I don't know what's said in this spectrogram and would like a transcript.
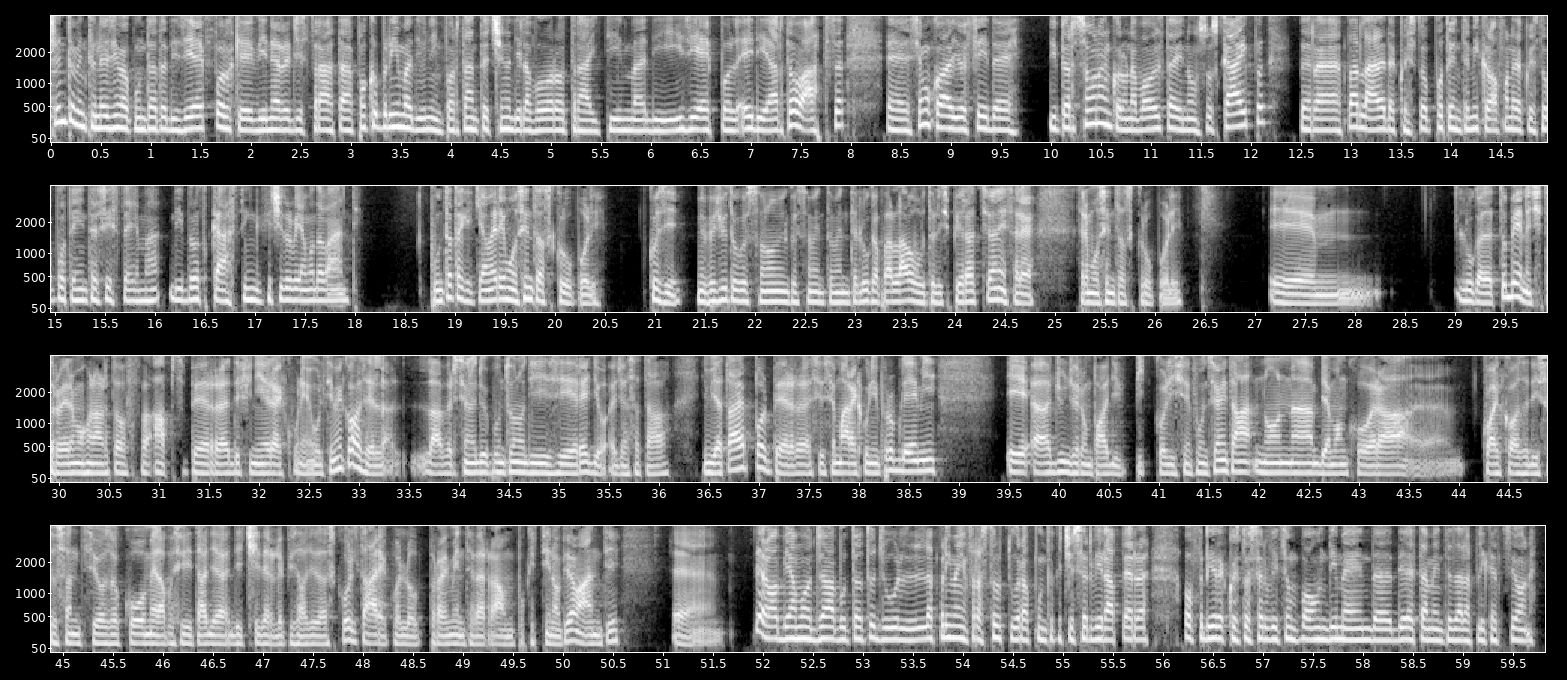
121esima puntata di Easy Apple che viene registrata poco prima di un'importante cena di lavoro tra i team di Easy Apple e di Art of Apps. Eh, siamo qua io e Fede di persona ancora una volta e non su Skype per eh, parlare da questo potente microfono e da questo potente sistema di broadcasting che ci troviamo davanti. Puntata che chiameremo senza scrupoli. Così, mi è piaciuto questo nome in questo momento mentre Luca parlava, ho avuto l'ispirazione e sare- saremo senza scrupoli. E, ehm, Luca ha detto bene, ci troveremo con Art of Apps per definire alcune ultime cose. La, la, versione 2.1 di Easy Radio è già stata inviata a Apple per sistemare alcuni problemi e aggiungere un paio di piccolissime funzionalità. Non abbiamo ancora eh, qualcosa di sostanzioso come la possibilità di decidere l'episodio da ascoltare, quello probabilmente verrà un pochettino più avanti. Eh, però abbiamo già buttato giù la prima infrastruttura appunto che ci servirà per offrire questo servizio un po' on demand direttamente dall'applicazione.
